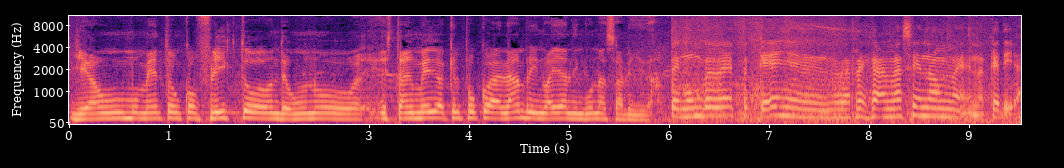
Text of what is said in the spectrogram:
Llega un momento, un conflicto donde uno está en medio de aquel poco de alambre y no haya ninguna salida. Tengo un bebé pequeño y arriesgarme así no, me, no quería.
